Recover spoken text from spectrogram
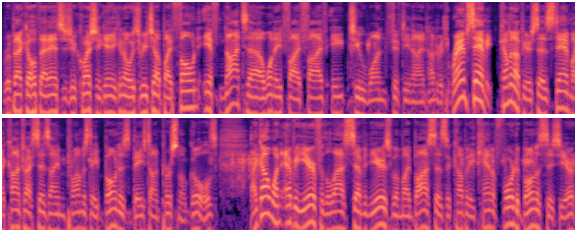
Rebecca, hope that answers your question. Again, you can always reach out by phone. If not, uh, 1 821 5900. Ram Sammy coming up here says, Stan, my contract says I'm promised a bonus based on personal goals. I got one every year for the last seven years, but my boss says the company can't afford a bonus this year.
